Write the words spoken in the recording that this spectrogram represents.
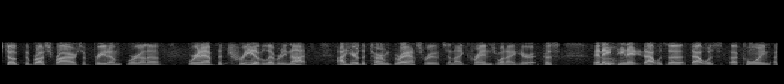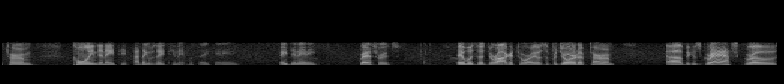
stoke the brush fires of freedom. We're gonna we're gonna have the tree of liberty. Not I hear the term grassroots and I cringe when I hear it because in Mhm. 1880 that was a that was a coin a term coined in 18 I think it was 1880 was it 1880 1880 grassroots. It was a derogatory. It was a pejorative term uh, because grass grows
